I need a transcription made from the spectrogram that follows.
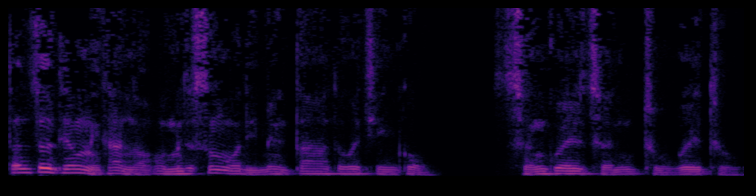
但是这个地方你看哦，我们的生活里面大家都会听过。尘归尘，土归土，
